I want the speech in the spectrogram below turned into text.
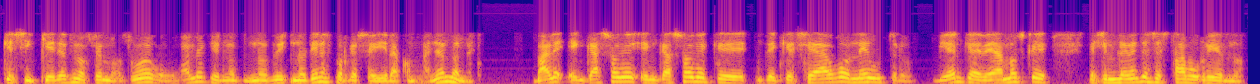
que si quieres nos vemos luego, ¿vale? Que no, no, no tienes por qué seguir acompañándome. ¿Vale? En caso de, en caso de que, de que sea algo neutro, bien, que veamos que, simplemente se está aburriendo.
